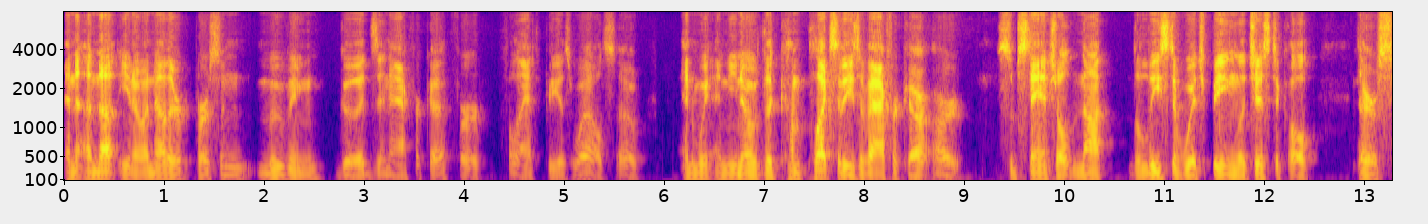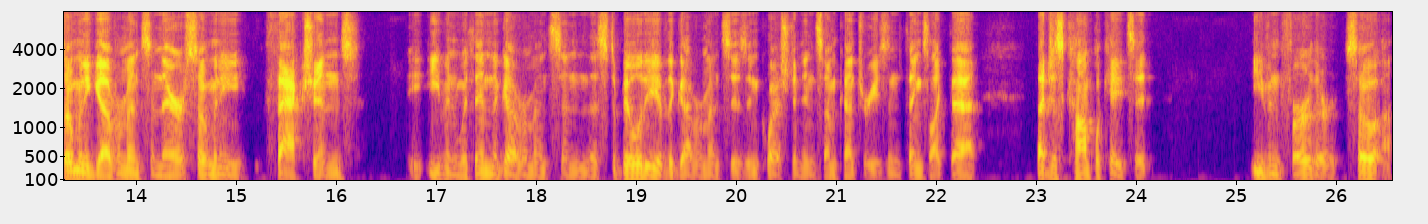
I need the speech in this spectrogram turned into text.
And another, you know, another person moving goods in Africa for philanthropy as well. So, and we, and you know, the complexities of Africa are substantial, not the least of which being logistical. There are so many governments and there are so many factions even within the governments and the stability of the governments is in question in some countries and things like that. That just complicates it even further. So uh,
